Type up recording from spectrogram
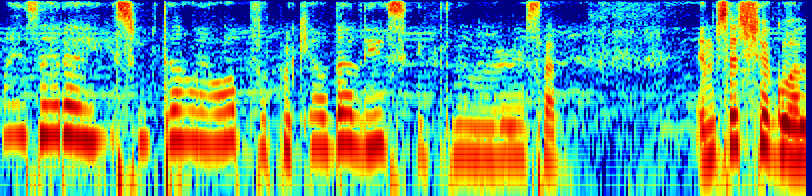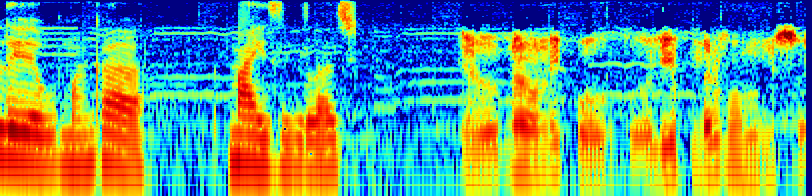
mas era isso então, é óbvio, porque é o da Alice, então, sabe? Eu não sei se chegou a ler o mangá mais, Vilásio. Eu não li pouco. Eu li o primeiro volume só.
